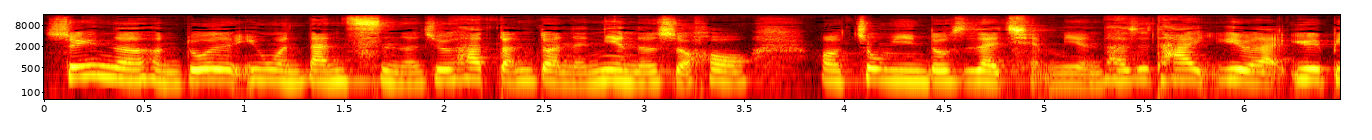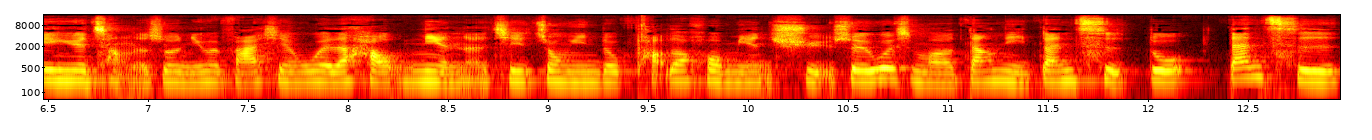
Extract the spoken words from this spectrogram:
所以呢，很多的英文单词呢，就是它短短的念的时候，哦，重音都是在前面。但是它越来越变越长的时候，你会发现，为了好念呢，其实重音都跑到后面去。所以为什么当你单词多、单词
